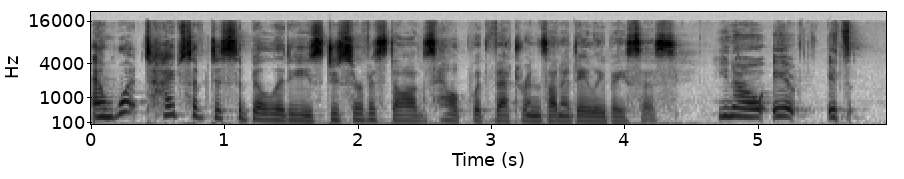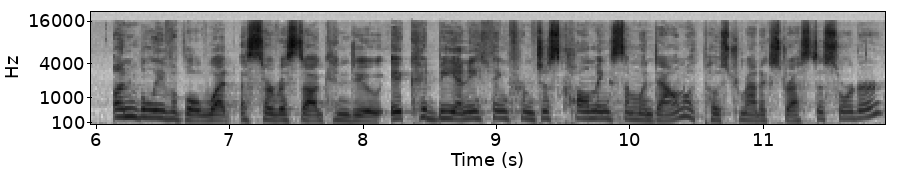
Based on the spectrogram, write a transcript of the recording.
And what types of disabilities do service dogs help with veterans on a daily basis? You know, it, it's unbelievable what a service dog can do. It could be anything from just calming someone down with post traumatic stress disorder.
